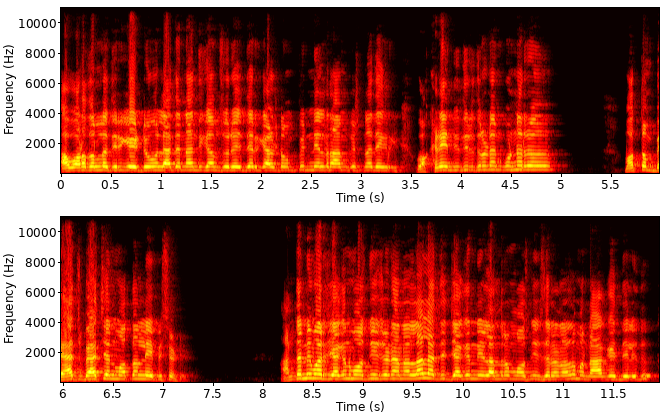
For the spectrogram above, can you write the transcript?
ఆ వరదల్లో తిరిగేయటం లేకపోతే నందిగాం సురేష్ దగ్గరికి వెళ్ళటం పిన్నెల రామకృష్ణ దగ్గరికి ఒక్కడే ఎందుకు తిరుగుతున్నాడు అనుకుంటున్నారు? మొత్తం బ్యాచ్ బ్యాచ్ అని మొత్తం లేపేశాడు. అందరినీ మరి జగన్ మోసం చేశాడు అనాలా? లేకపోతే జగన్ వీళ్ళందరూ మోసం చేశాడు అనాలా? మరి నాకైతే తెలీదు.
